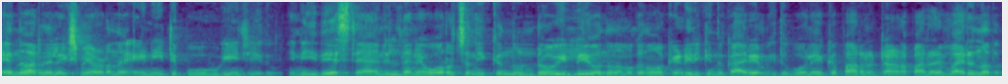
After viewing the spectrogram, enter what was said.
എന്ന് പറഞ്ഞ് ലക്ഷ്മി അവിടെ നിന്ന് എണീറ്റ് പോവുകയും ചെയ്തു. ഇനി ഇതേ സ്റ്റാൻഡിൽ തന്നെ ഉറച്ചു നിൽക്കുന്നുണ്ടോ ഇല്ലയോ എന്ന് നമുക്ക് നോക്കേണ്ടിയിരിക്കുന്നു. കാര്യം ഇതുപോലെയൊക്കെ പറഞ്ഞിട്ടാണ് പലരും വരുന്നത്.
